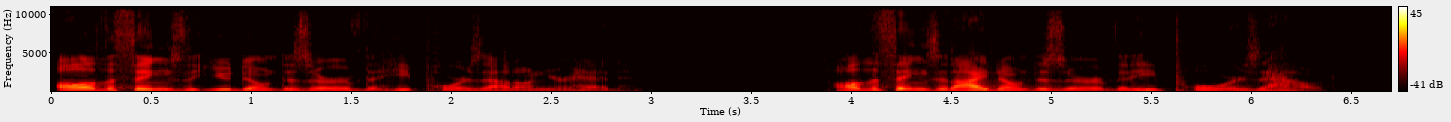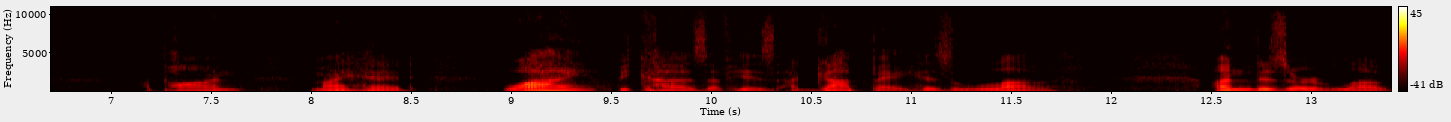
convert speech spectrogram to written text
all the things that you don't deserve that He pours out on your head. All the things that I don't deserve that He pours out upon my head. Why? Because of His agape, His love, undeserved love.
